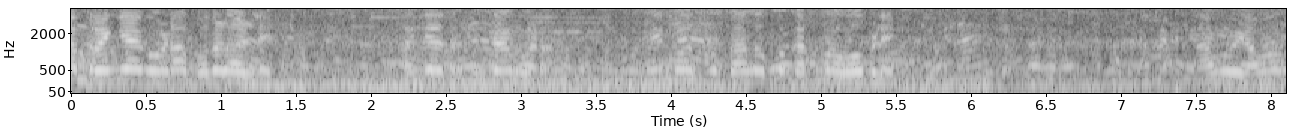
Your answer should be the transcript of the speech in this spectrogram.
ಎಂ ರಂಗೇಗೌಡ ಬೊಗಳಹಳ್ಳಿ. ನನ್ನ ಹೆಸರು ಮುನ್ಸಾಂಗೌಡ ಶ್ರೀನಿವಾಸಪುರ ತಾಲೂಕು ಕಸ್ಬಾ ಹೋಬಳಿ. ನಾವು ಯಾವಾಗ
